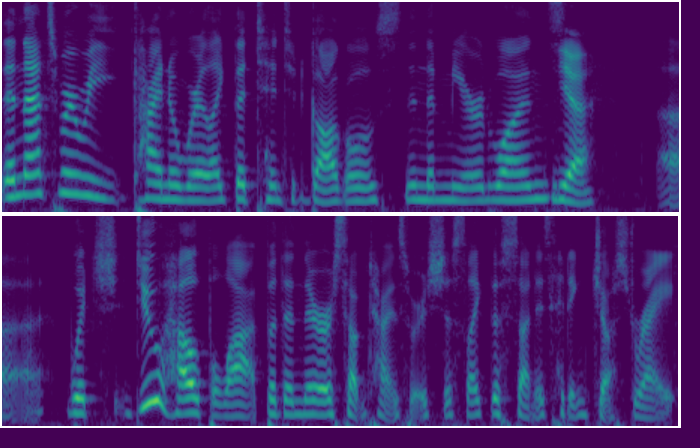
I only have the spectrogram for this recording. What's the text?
and that's where we kind of wear like the tinted goggles and the mirrored ones, Yeah. uh, which do help a lot. But then there are some times where it's just like the sun is hitting just right.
